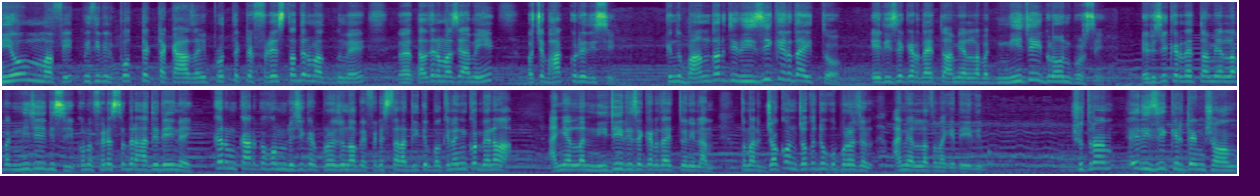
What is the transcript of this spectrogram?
নিয়ম মাফিক, পৃথিবীর প্রত্যেকটা কাজ, আমি প্রত্যেকটা ফ্রেস্তাদের মাধ্যমে তাদের মাঝে আমি হচ্ছে ভাগ করে দিছি। কিন্তু বান্দার যে রিজিকের দায়িত্ব এই রিজেকের দায়িত্ব আমি আল্লাহবাক নিজেই গ্রহণ করছি। এই রিজিকের দায়িত্ব আমি আল্লাহবাক নিজেই দিছি, কোনো ফেরেস্তাদের হাতে দেই নাই। কারণ কার কখন রিজিকের প্রয়োজন হবে? ফেরেস্তারা দিতে বকিলানি করবে না। আমি আল্লাহ নিজেই রিজেকের দায়িত্ব নিলাম। তোমার যখন যতটুকু প্রয়োজন, আমি আল্লাহ তোমাকে দিয়ে দিব। সুতরাং এই রিজিকের টেনশন,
